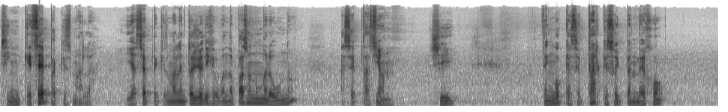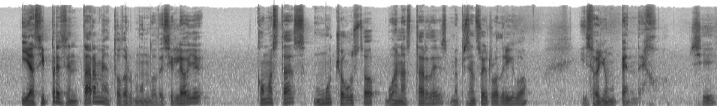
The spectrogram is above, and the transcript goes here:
sin que sepa que es mala y acepte que es mala. Entonces yo dije, bueno, paso número uno, aceptación. Sí, tengo que aceptar que soy pendejo y así presentarme a todo el mundo, decirle, oye, ¿cómo estás? Mucho gusto, buenas tardes, me presento, soy Rodrigo y soy un pendejo. Sí.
